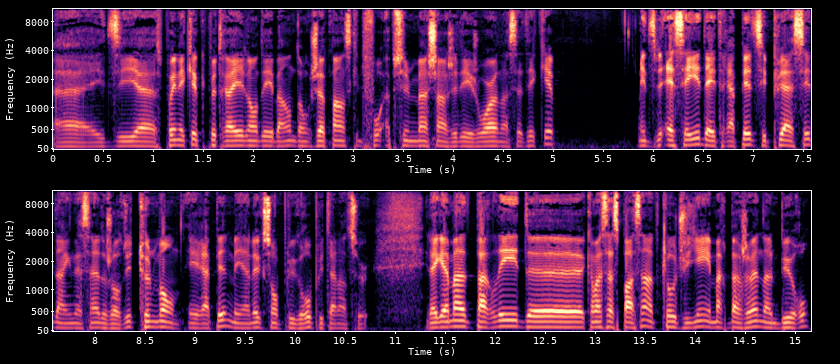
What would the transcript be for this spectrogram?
Euh, il dit euh, c'est pas une équipe qui peut travailler le long des bandes, donc je pense qu'il faut absolument changer des joueurs dans cette équipe. Il dit essayer d'être rapide, c'est plus assez dans nationale d'aujourd'hui. Tout le monde est rapide, mais il y en a qui sont plus gros, plus talentueux. Il a également parlé de comment ça se passait entre Claude Julien et Marc Bergevin dans le bureau.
